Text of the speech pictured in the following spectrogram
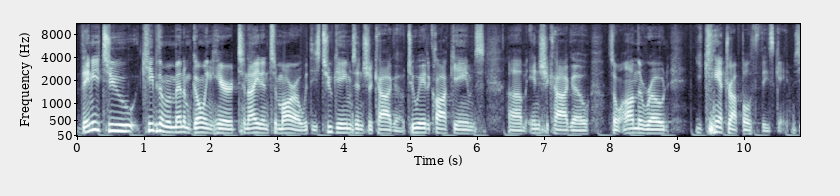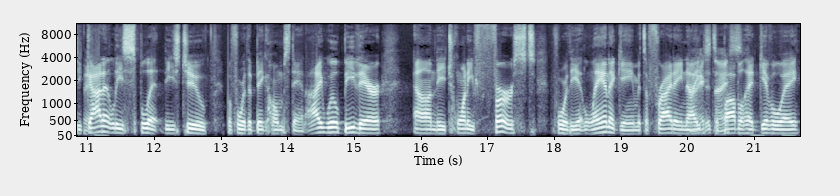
they need to keep the momentum going here tonight and tomorrow with these two games in Chicago, two eight o'clock games um, in Chicago. So on the road, you can't drop both of these games. You got to at least split these two before the big homestand. I will be there. On the 21st for the Atlanta game. It's a Friday night. Nice, it's nice. a bobblehead giveaway.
